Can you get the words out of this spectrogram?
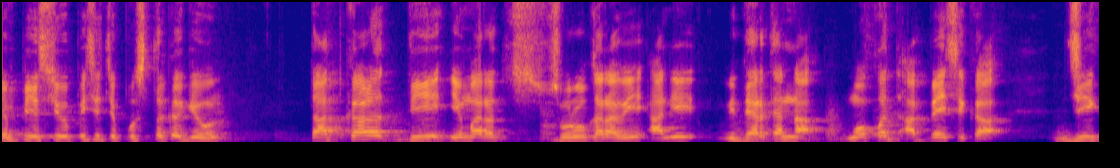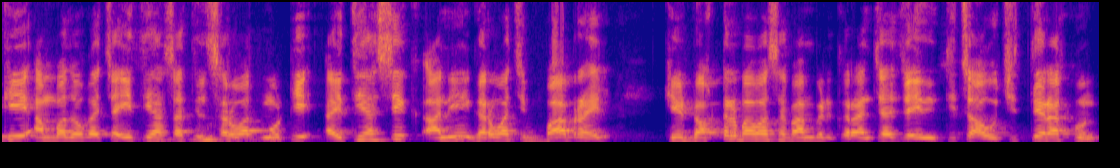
M P S C U P सीचे पुस्तकं घेऊन तात्काळ ती इमारत सुरू करावी आणि विद्यार्थ्यांना मोफत अभ्यासिका जी की अंबाजोगाईच्या इतिहासातील सर्वात मोठी ऐतिहासिक आणि गर्वाची बाब राहील की डॉक्टर बाबासाहेब आंबेडकरांच्या जयंतीचं औचित्य राखून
